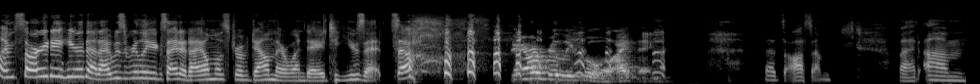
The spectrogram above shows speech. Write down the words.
I'm sorry to hear that. I was really excited. I almost drove down there one day to use it. So they are really cool, I think. That's awesome. But um,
